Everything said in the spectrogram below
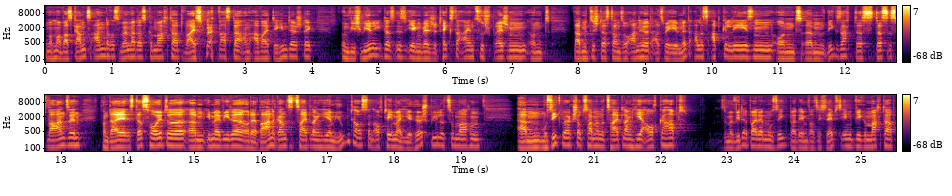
Nochmal was ganz anderes, wenn man das gemacht hat, weiß man, was da an Arbeit dahinter steckt und wie schwierig das ist, irgendwelche Texte einzusprechen und damit sich das dann so anhört, als wäre eben nicht alles abgelesen. Und ähm, wie gesagt, das, das ist Wahnsinn. Von daher ist das heute ähm, immer wieder oder war eine ganze Zeit lang hier im Jugendhaus dann auch Thema, hier Hörspiele zu machen. Ähm, Musikworkshops haben wir eine Zeit lang hier auch gehabt sind wir wieder bei der Musik, bei dem, was ich selbst irgendwie gemacht habe.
